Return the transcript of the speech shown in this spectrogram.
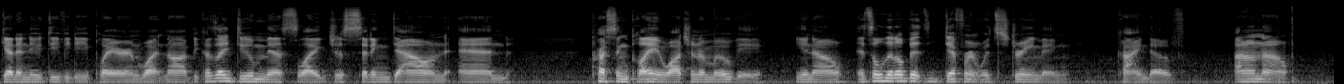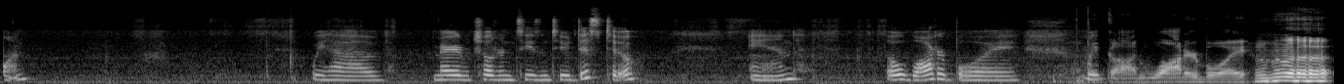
get a new DVD player and whatnot because I do miss like just sitting down and pressing play and watching a movie. You know, it's a little bit different with streaming, kind of. I don't know. one. We have Married with Children season 2 Disc 2 and The Water Boy. Oh my God, Water Boy.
